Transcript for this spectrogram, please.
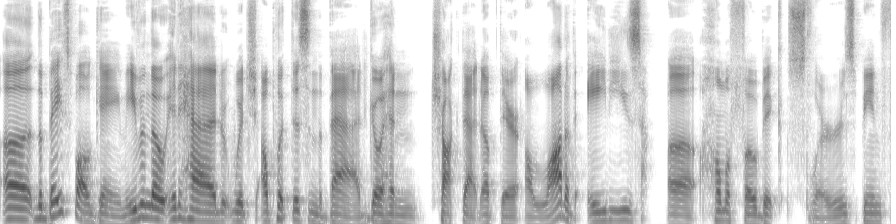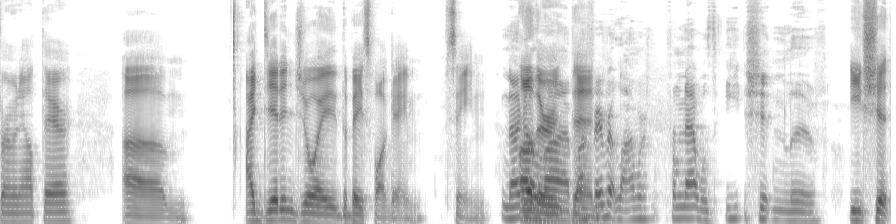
Uh, the baseball game, even though it had, which I'll put this in the bad, go ahead and chalk that up there. A lot of '80s uh, homophobic slurs being thrown out there. Um, I did enjoy the baseball game scene. Not gonna other lie, than- my favorite line from that was "Eat shit and live." Eat shit,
